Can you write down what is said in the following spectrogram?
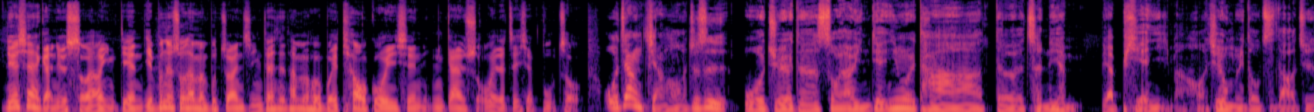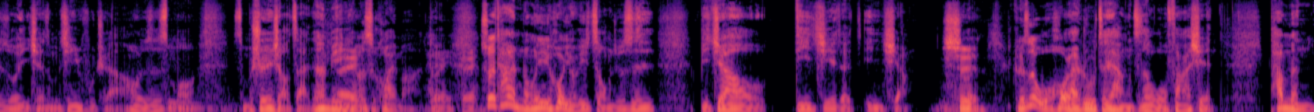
因为现在感觉手摇饮店也不能说他们不专精，但是他们会不会跳过一些你你刚才所谓的这些步骤？我这样讲哦，就是我觉得手摇饮店因为它的成立很比较便宜嘛，哈，其实我们也都知道，就是说以前什么清心福泉啊，或者是什么、嗯、什么轩辕小站，那很便宜，二十块嘛，对对，对，所以它很容易会有一种就是比较低阶的印象。是，可是我后来入这一行之后，我发现他们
